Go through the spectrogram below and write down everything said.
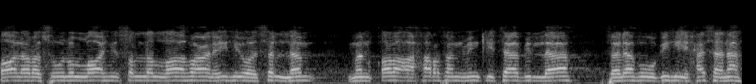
قال رسول الله صلى الله عليه وسلم من قرأ حرفا من كتاب الله فله به حسنة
